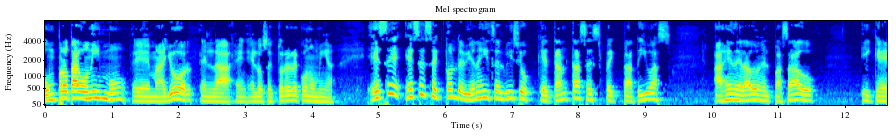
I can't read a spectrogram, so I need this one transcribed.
un protagonismo eh, mayor en, la, en, los sectores de la economía. Ese, ese sector de bienes y servicios que tantas expectativas ha generado en el pasado y que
